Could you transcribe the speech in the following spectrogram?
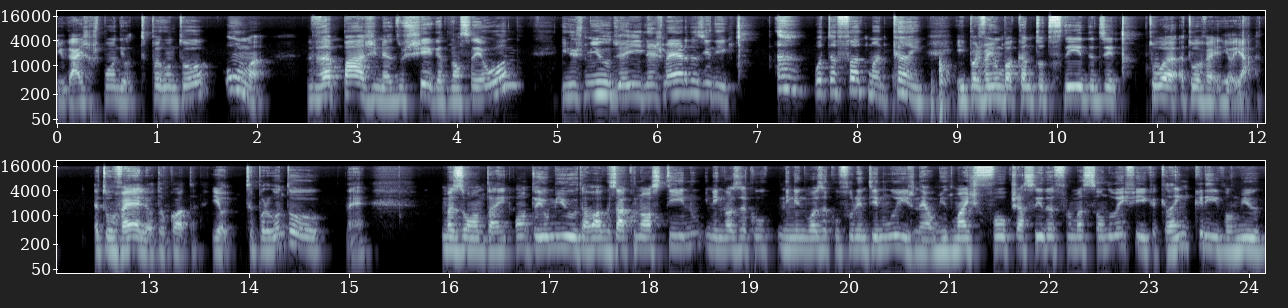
E o gajo respondeu, te perguntou, uma da página do Chega de não sei aonde, e os miúdos aí nas merdas, e eu digo, ah, what the fuck, mano, quem? E depois vem um bacana todo fedido a dizer, tua, a tua velha, e eu, yeah, a tua velha ou a tua cota, e eu, te perguntou, né? Mas ontem, ontem o miúdo estava a gozar com o nosso Tino e ninguém goza com, ninguém goza com o Florentino Luís, né? O miúdo mais fofo já saiu da formação do Benfica. Aquilo é incrível, o miúdo.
